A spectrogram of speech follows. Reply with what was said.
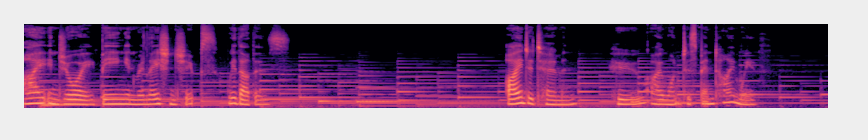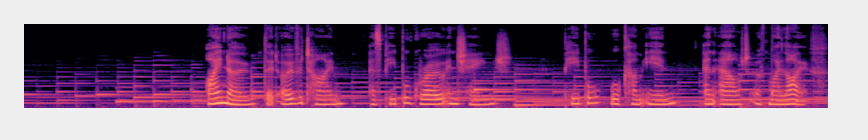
I enjoy being in relationships with others. I determine who I want to spend time with. I know that over time, as people grow and change, people will come in and out of my life.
